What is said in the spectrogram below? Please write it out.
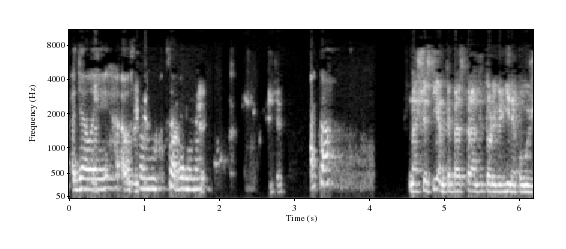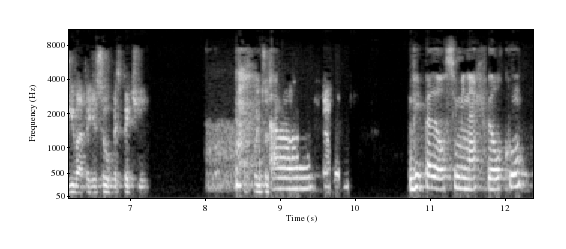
a ďalej som sa venovala. Ako? Naštěstí antiperspiranty tolik lidí nepoužívá, takže jsou v bezpečí. Aspoň co uh, vypadal si mi na chvilku.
